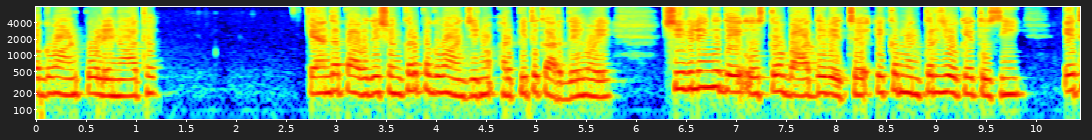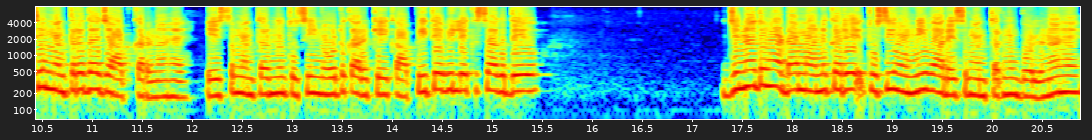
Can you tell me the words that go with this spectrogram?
ਭਗਵਾਨ ਭੋਲੇਨਾਥ ਕਹਿੰਦਾ ਭਾਵ ਕਿ ਸ਼ੰਕਰ ਭਗਵਾਨ ਜੀ ਨੂੰ ਅਰਪਿਤ ਕਰਦੇ ਹੋਏ ਸ਼ਿਵਲਿੰਗ ਦੇ ਉਸ ਤੋਂ ਬਾਅਦ ਦੇ ਵਿੱਚ ਇੱਕ ਮੰਤਰ ਜੋ ਕਿ ਤੁਸੀਂ ਇਥੇ ਮੰਤਰ ਦਾ ਜਾਪ ਕਰਨਾ ਹੈ। ਇਸ ਮੰਤਰ ਨੂੰ ਤੁਸੀਂ ਨੋਟ ਕਰਕੇ ਕਾਪੀ ਤੇ ਵੀ ਲਿਖ ਸਕਦੇ ਹੋ। ਜਿੰਨਾ ਤੁਹਾਡਾ ਮਨ ਕਰੇ, ਤੁਸੀਂ ਓਨੀ ਵਾਰ ਇਸ ਮੰਤਰ ਨੂੰ ਬੋਲਣਾ ਹੈ।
